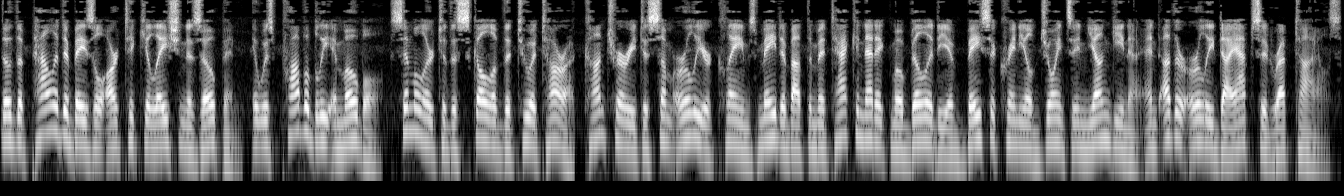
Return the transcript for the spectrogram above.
Though the palatobasal articulation is open, it was probably immobile, similar to the skull of the tuatara, contrary to some earlier claims made about the metakinetic mobility of basicranial joints in Youngina and other early diapsid reptiles.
